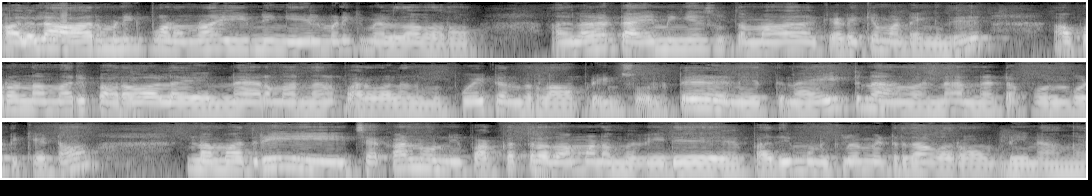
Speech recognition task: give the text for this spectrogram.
காலையில் ஆறு மணிக்கு போனோம்னா ஈவினிங் ஏழு மணிக்கு மேலே தான் வரோம். அதனால் டைமிங்கே சுத்தமாக கிடைக்க மாட்டேங்குது. அப்புறம் நான் மாதிரி பரவாயில்ல எந்நேரமாக இருந்தாலும் பரவாயில்ல நம்ம போயிட்டு வந்துடலாம் அப்படின்னு சொல்லிட்டு நேற்று நைட்டு நாங்கள் வந்து அண்ணாட்ட ஃபோன் போட்டு கேட்டோம். இந்த மாதிரி செக்கான் பக்கத்தில் தாம்மா நம்ம வீடு. பதிமூணு கிலோமீட்டர் தான் வரும் அப்படின்னாங்க.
